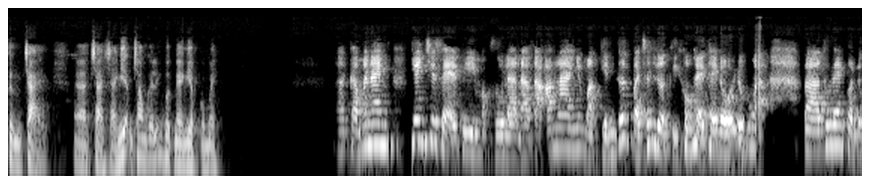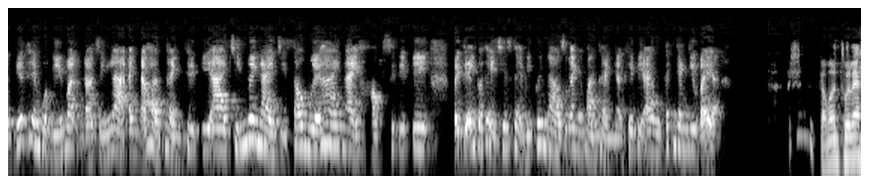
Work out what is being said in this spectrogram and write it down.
từng trải uh, trải trải nghiệm trong cái lĩnh vực nghề nghiệp của mình. À, cảm ơn anh. Như anh chia sẻ thì mặc dù là đào tạo online nhưng mà kiến thức và chất lượng thì không hề thay đổi đúng không ạ? Và Thu Lan còn được biết thêm một bí mật đó chính là anh đã hoàn thành KPI 90 ngày chỉ sau 12 ngày học CPP. Vậy thì anh có thể chia sẻ bí quyết nào giúp anh hoàn thành à, KPI một cách nhanh như vậy ạ? cảm ơn Thu Len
